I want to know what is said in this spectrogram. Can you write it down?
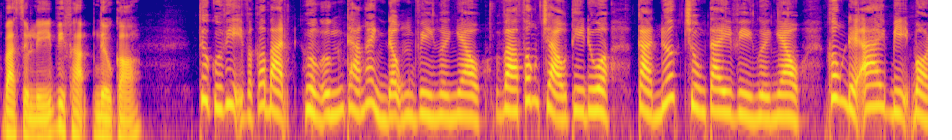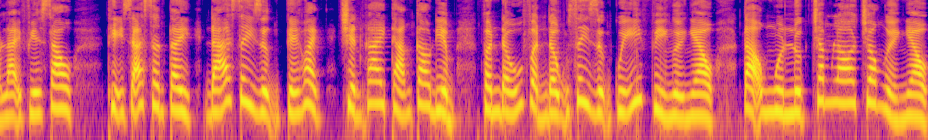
và xử lý vi phạm nếu có. Thưa quý vị và các bạn, hưởng ứng tháng hành động vì người nghèo và phong trào thi đua cả nước chung tay vì người nghèo, không để ai bị bỏ lại phía sau, thị xã Sơn Tây đã xây dựng kế hoạch triển khai tháng cao điểm phấn đấu vận động xây dựng quỹ vì người nghèo, tạo nguồn lực chăm lo cho người nghèo,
